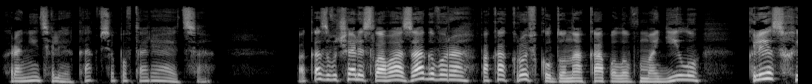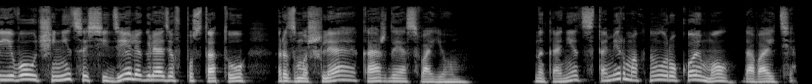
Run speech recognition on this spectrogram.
Хранители, как все повторяется. Пока звучали слова заговора, пока кровь колдуна капала в могилу, Клесх и его ученица сидели, глядя в пустоту, размышляя каждый о своем. Наконец Тамир махнул рукой, мол, давайте.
